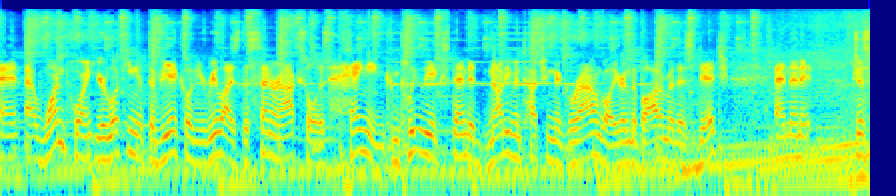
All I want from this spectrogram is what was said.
And at one point, you're looking at the vehicle and you realize the center axle is hanging, completely extended, not even touching the ground while you're in the bottom of this ditch. And then it just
